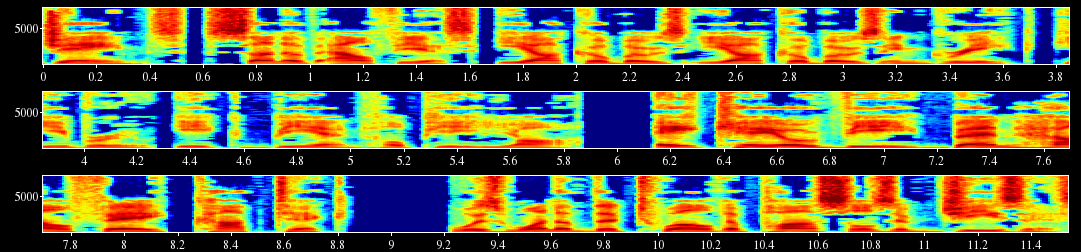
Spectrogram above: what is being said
James, son of Alphaeus, Iakobos Iakobos in Greek, Hebrew, ik bien helpi ya, Akov ben Halphe, Coptic, was one of the Twelve Apostles of Jesus,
